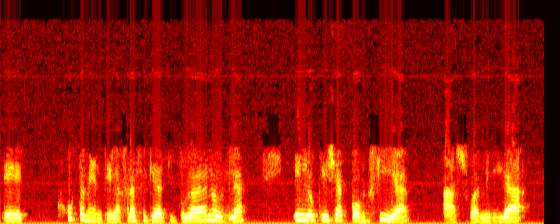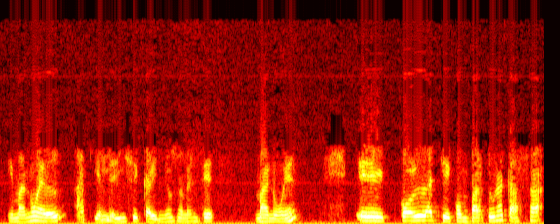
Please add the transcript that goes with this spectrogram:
eh, justamente la frase que da título a la novela es lo que ella confía a su amiga Emanuel, a quien le dice cariñosamente Manuel, eh, con la que comparte una casa,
